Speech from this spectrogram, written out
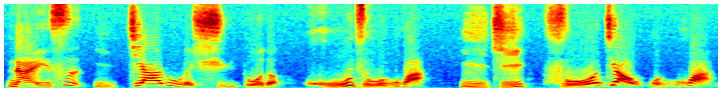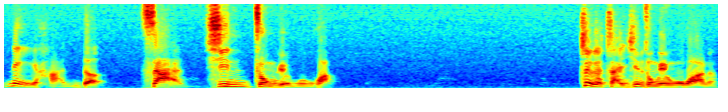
乃是已加入了许多的胡族文化以及佛教文化内涵的崭新中原文化。这个崭新的中原文化呢，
